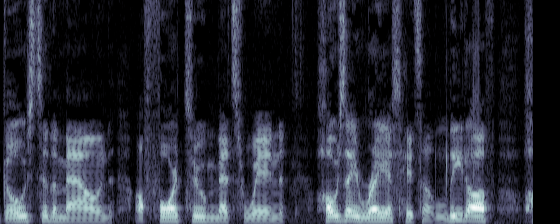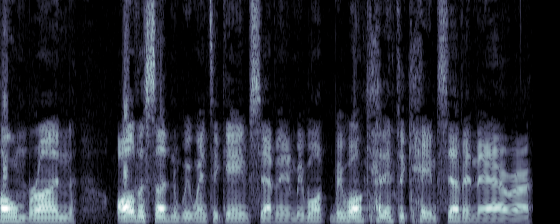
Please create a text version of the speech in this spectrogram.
goes to the mound, a 4 2 Mets win. Jose Reyes hits a leadoff home run. All of a sudden, we went to Game Seven. We won't. We won't get into Game Seven there, or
